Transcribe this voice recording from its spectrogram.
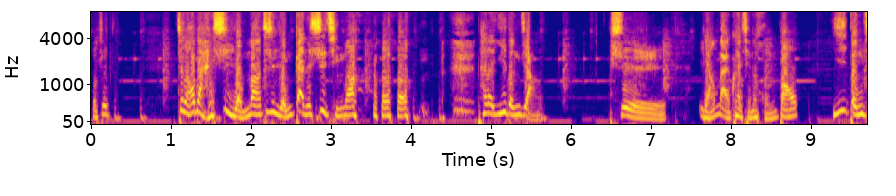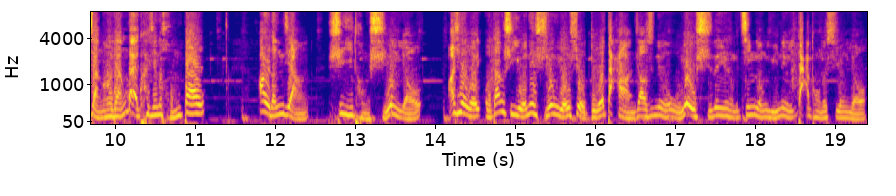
我说这老板还是人吗？这是人干的事情吗？他的一等奖是两百块钱的红包，一等奖哦，两百块钱的红包，二等奖是一桶食用油。而且我我当时以为那食用油是有多大啊？你知道是那种五六十的那种什么金龙鱼那种一大桶的食用油，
